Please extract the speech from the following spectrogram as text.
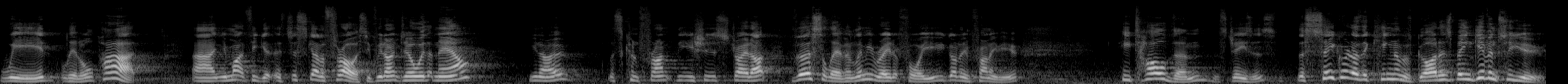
weird little part. Uh, you might think it's just going to throw us. If we don't deal with it now, you know, let's confront the issues straight up. Verse 11, let me read it for you. You've got it in front of you. He told them, it's Jesus, the secret of the kingdom of God has been given to you.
